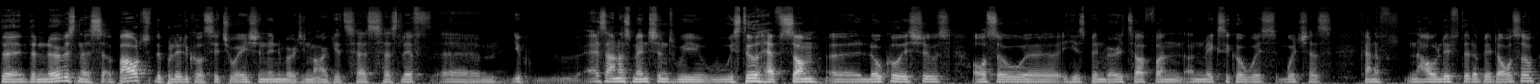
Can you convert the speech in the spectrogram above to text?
the the nervousness about the political situation in emerging markets has has left. Um, you, as Anders mentioned, we we still have some uh, local issues. Also, uh, he has been very tough on on Mexico, which which has kind of now lifted a bit. Also,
